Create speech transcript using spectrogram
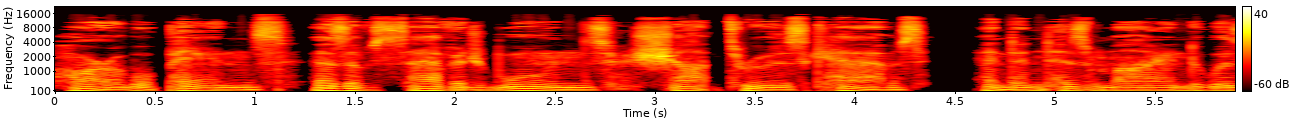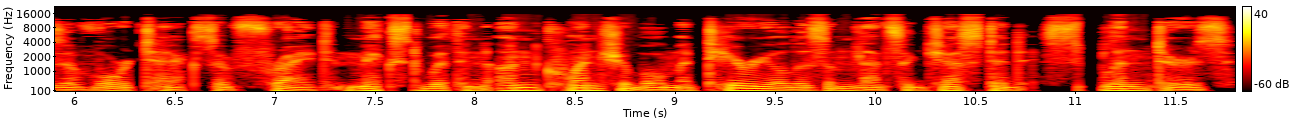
Horrible pains, as of savage wounds, shot through his calves, and in his mind was a vortex of fright mixed with an unquenchable materialism that suggested splinters,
